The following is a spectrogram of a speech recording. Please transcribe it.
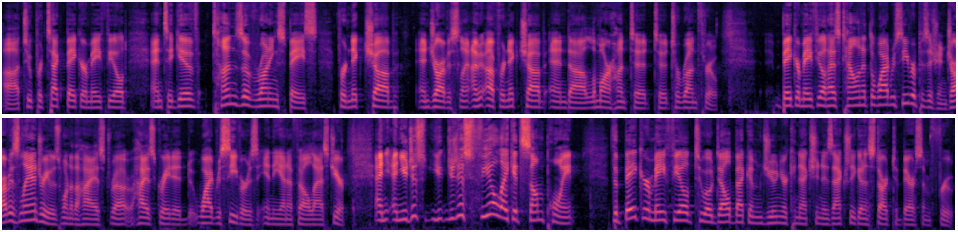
uh, to protect Baker Mayfield and to give tons of running space for Nick Chubb and Jarvis, uh, for Nick Chubb and uh, Lamar Hunt to, to, to run through. Baker Mayfield has talent at the wide receiver position. Jarvis Landry was one of the highest uh, highest graded wide receivers in the NFL last year. And and you just you, you just feel like at some point the Baker Mayfield to Odell Beckham Jr. connection is actually going to start to bear some fruit.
